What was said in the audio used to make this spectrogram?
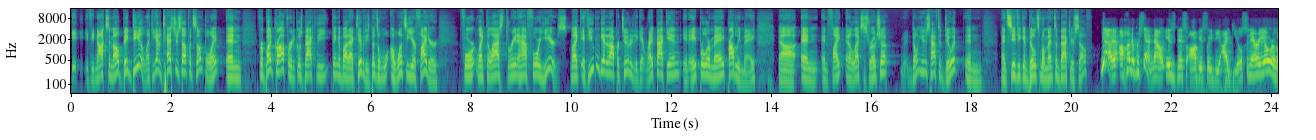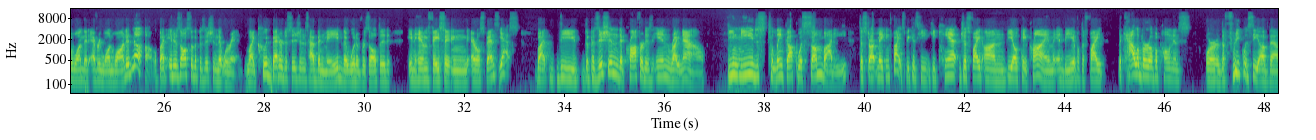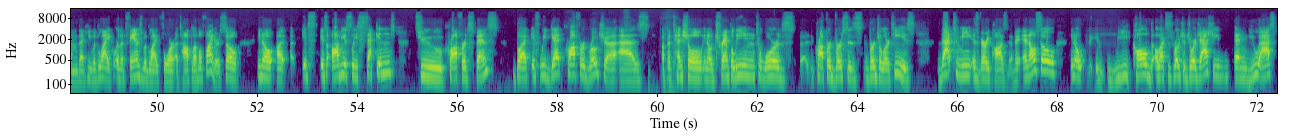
if he knocks him out, big deal. Like you got to test yourself at some point. And for Bud Crawford, it goes back to the thing about activity. He's been a, a once a year fighter for like the last three and a half, four years. Like if you can get an opportunity to get right back in in April or May, probably May, uh, and and fight an Alexis Rocha, don't you just have to do it and and see if you can build some momentum back yourself? Yeah, hundred percent. Now, is this obviously the ideal scenario or the one that everyone wanted? No, but it is also the position that we're in. Like, could better decisions have been made that would have resulted in him facing Errol Spence? Yes, but the the position that Crawford is in right now, he needs to link up with somebody to start making fights because he he can't just fight on BLK Prime and be able to fight the caliber of opponents or the frequency of them that he would like or that fans would like for a top level fighter. So, you know, uh, it's it's obviously second to Crawford Spence, but if we get Crawford Rocha as a potential, you know, trampoline towards uh, Crawford versus Virgil Ortiz, that to me is very positive. And also, you know, we called Alexis Rocha George Ashie, and you asked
